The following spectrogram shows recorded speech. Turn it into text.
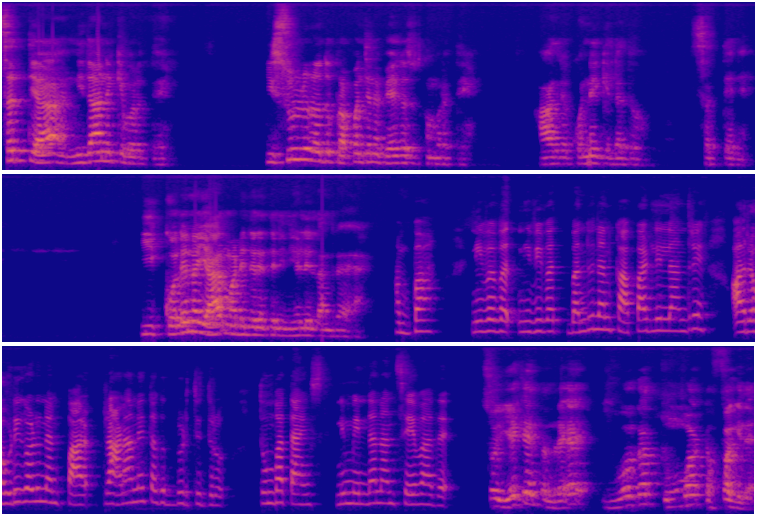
ಸತ್ಯ ನಿಧಾನಕ್ಕೆ ಬರುತ್ತೆ. ಈ ಸುಳ್ಳು ಅನ್ನೋದು ಪ್ರಪಂಚನ ಬೇಗ ಸುತ್ಕೊಂಡ್ಬರುತ್ತೆ. ಆದ್ರೆ ಕೊನೆ ಗೆಲ್ಲೋದು ಸತ್ಯನೇ. ಈ ಕೊಲೆನ ಯಾರು ಮಾಡಿದ್ದಾರೆ ಅಂತ ನೀನು ಹೇಳಿಲ್ಲ ಅಂದ್ರೆ? ಅಬ್ಬಾ ನೀವ್ ನೀವಿವತ್ ಬಂದು ನಾನು ಕಾಪಾಡ್ಲಿಲ್ಲ ಅಂದ್ರೆ ಆ ರೌಡಿಗಳು ನನ್ ಪ್ರಾಣಾನೇ ಪ್ರಾಣಾನೇ ತೆಗೆದ್ಬಿಡ್ತಿದ್ರು. ತುಂಬಾ ಥ್ಯಾಂಕ್ಸ್ ನಿಮ್ಮಿಂದ ನಾನ್ ಸೇವ್ ಆದೆ. ಸೊ ಏಕೆ ಅಂತಂದ್ರೆ ಇವಾಗ ತುಂಬಾ ಟಫ್ ಆಗಿದೆ.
